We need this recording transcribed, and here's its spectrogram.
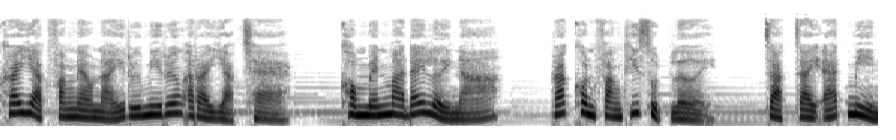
ใครอยากฟังแนวไหนหรือมีเรื่องอะไรอยากแชร์ คอมเมนต์มาได้เลยนะ รักคนฟังที่สุดเลย จากใจแอดมิน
